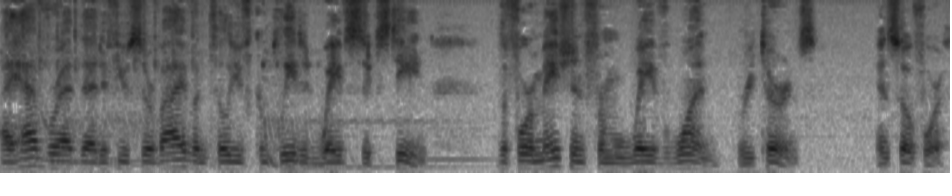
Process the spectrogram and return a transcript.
I have read that if you survive until you've completed Wave 16, the formation from Wave 1 returns, and so forth.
